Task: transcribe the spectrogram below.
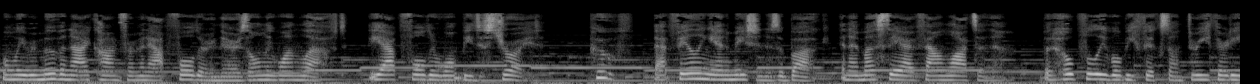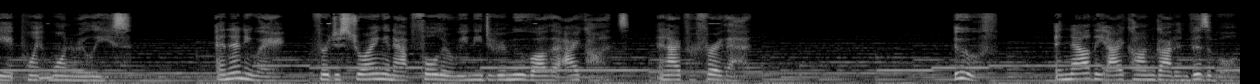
when we remove an icon from an app folder and there is only one left, the app folder won't be destroyed. Poof! That failing animation is a bug, and I must say I've found lots of them, but hopefully will be fixed on 338.1 release. And anyway, for destroying an app folder we need to remove all the icons, and I prefer that. Oof! And now the icon got invisible,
